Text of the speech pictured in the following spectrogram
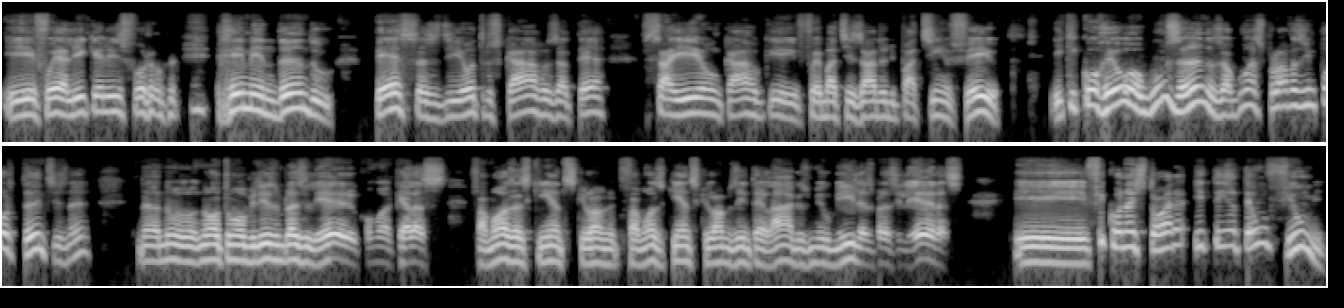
e foi ali que eles foram remendando peças de outros carros até saiu um carro que foi batizado de Patinho Feio e que correu alguns anos, algumas provas importantes, né? No, no automobilismo brasileiro, como aquelas famosas 500 quilômetros, famosos 500 quilômetros Interlagos, mil milhas brasileiras, e ficou na história e tem até um filme.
